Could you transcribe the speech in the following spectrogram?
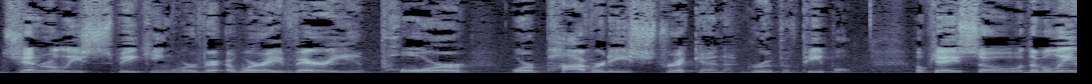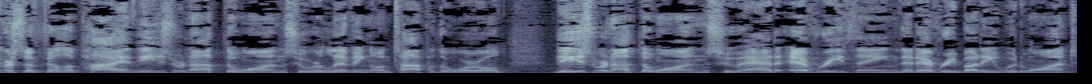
generally speaking, were, were a very poor or poverty stricken group of people. Okay, so the believers of Philippi, these were not the ones who were living on top of the world. These were not the ones who had everything that everybody would want.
